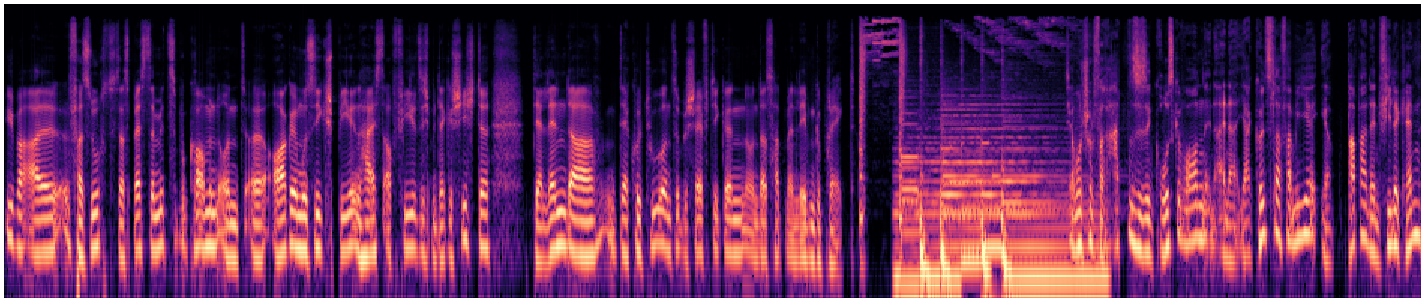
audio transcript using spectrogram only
überall versucht, das Beste mitzubekommen. Und äh, Orgelmusik spielen heißt auch viel, sich mit der Geschichte der Länder, der Kulturen zu beschäftigen. Und das hat mein Leben geprägt. Sie haben uns schon verraten, Sie sind groß geworden in einer ja, Künstlerfamilie. Ihr Papa, den viele kennen,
